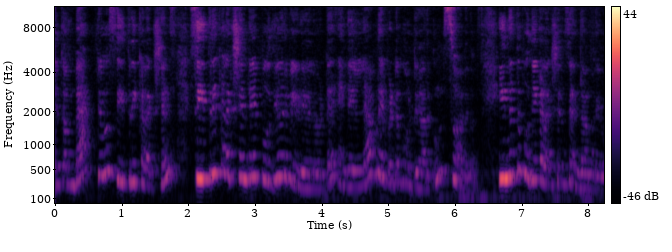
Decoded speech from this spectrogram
Welcome back to C three collections C three കളക്ഷന്റെ പുതിയൊരു വീഡിയോയിലോട്ട് എന്റെ എല്ലാ പ്രിയപ്പെട്ട കൂട്ടുകാർക്കും സ്വാഗതം. ഇന്നത്തെ പുതിയ കളക്ഷൻസ് എന്താണെന്നറിയോ?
